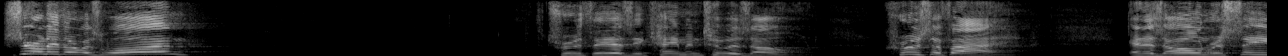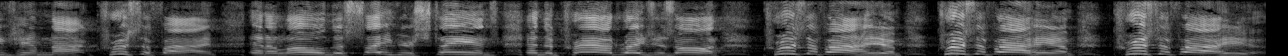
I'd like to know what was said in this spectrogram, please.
Surely there was one. But the truth is, he came into his own, crucifying and his own received him not. Crucify him. And alone the Savior stands, and the crowd rages on. Crucify him! Crucify him! Crucify him!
